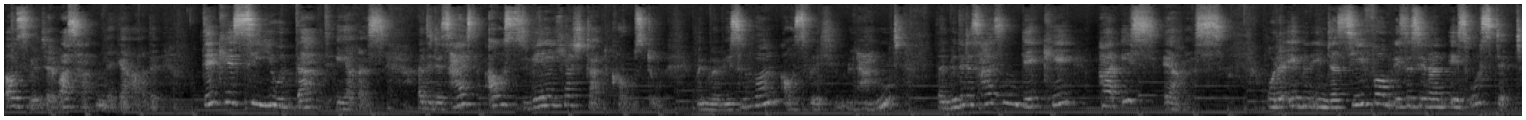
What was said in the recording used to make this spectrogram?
Aus welcher? Was hatten wir gerade? De que ciudad eres? Also das heißt, aus welcher Stadt kommst du? Wenn wir wissen wollen, aus welchem Land, dann würde das heißen, de que país eres? Oder eben in der Sie-Form ist es ja dann es usted.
